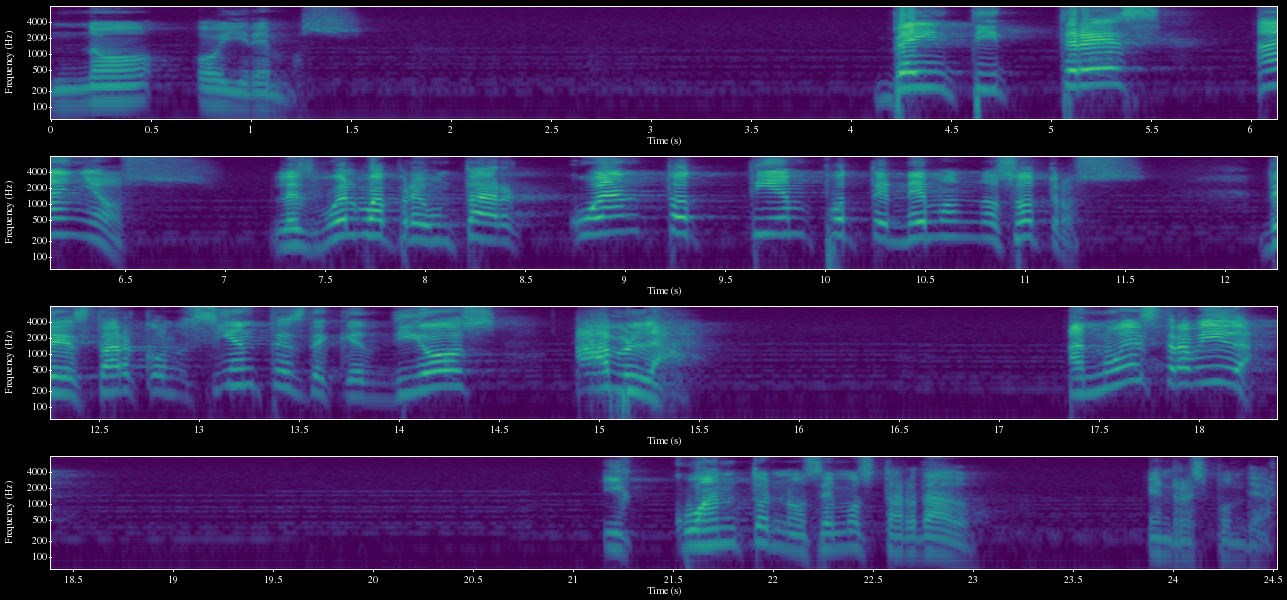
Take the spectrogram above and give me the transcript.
no oiremos. 23 años. Les vuelvo a preguntar, ¿cuánto tiempo tenemos nosotros de estar conscientes de que Dios habla a nuestra vida? Cuánto nos hemos tardado en responder?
